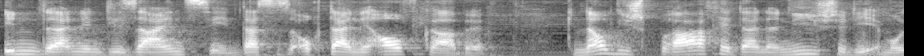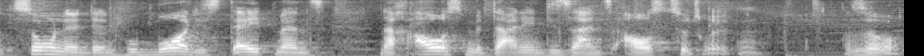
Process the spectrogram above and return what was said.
in deinen Designs sehen. Das ist auch deine Aufgabe. Genau die Sprache deiner Nische, die Emotionen, den Humor, die Statements nach außen mit deinen Designs auszudrücken. So.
